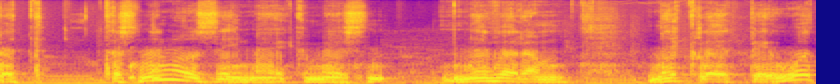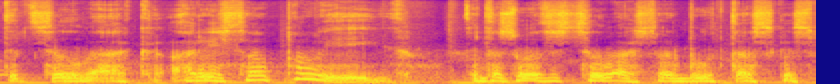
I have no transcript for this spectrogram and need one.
Bet tas nenozīmē, ka mēs nevaram meklēt pie otra cilvēka arī savu palīdzību. Ka tas otrs cilvēks var būt tas, kas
